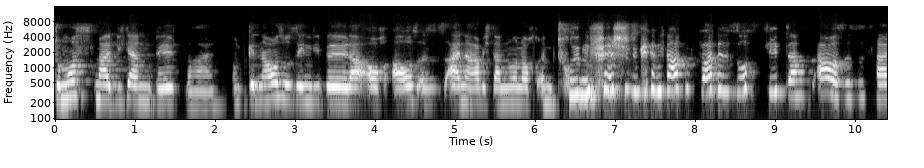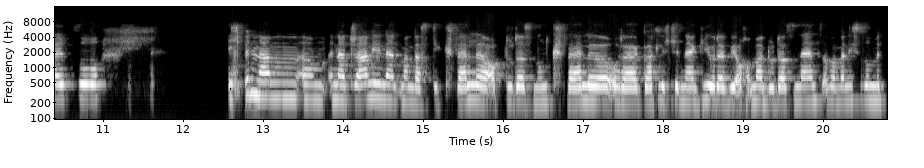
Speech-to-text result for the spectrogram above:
du musst mal wieder ein Bild malen. Und genauso sehen die Bilder auch aus. Also das eine habe ich dann nur noch im trüben Fischen genannt, weil so sieht das aus. Es ist halt so, ich bin dann, ähm, in der Journey nennt man das die Quelle, ob du das nun Quelle oder göttliche Energie oder wie auch immer du das nennst. Aber wenn ich so mit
